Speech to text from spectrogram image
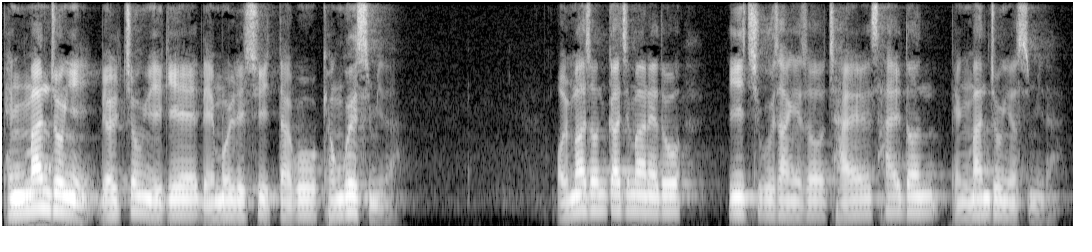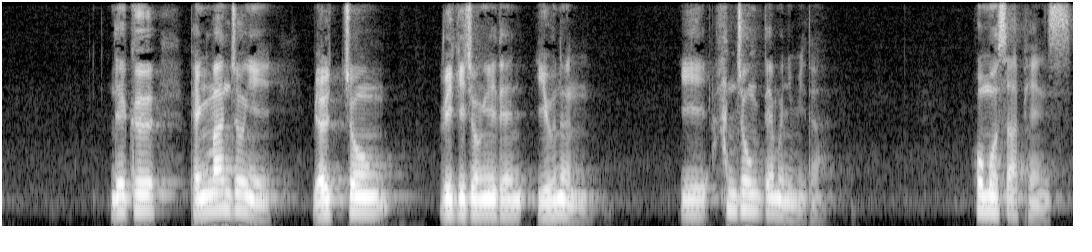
100만 종이 멸종 위기에 내몰릴 수 있다고 경고했습니다. 얼마 전까지만 해도 이 지구상에서 잘 살던 100만 종이었습니다. 근데 그 100만 종이 멸종 위기종이 된 이유는 이 한 종 때문입니다. 호모사피엔스.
